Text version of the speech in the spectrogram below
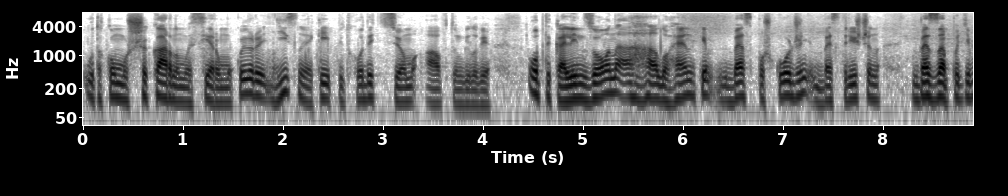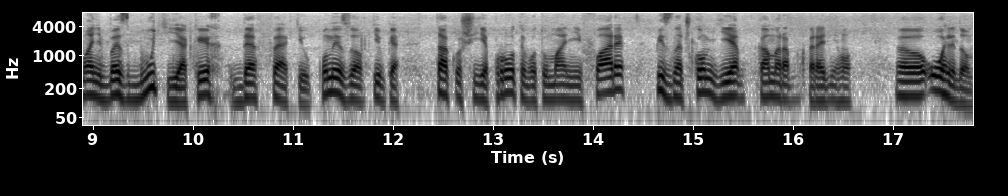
у такому шикарному сірому кольорі, дійсно який підходить цьому автомобілові. Оптика лінзована, галогенки без пошкоджень, без тріщин, без запотівань, без будь-яких дефектів. Понизу автівки також є противотуманні фари. Під значком є камера переднього е, огляду.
